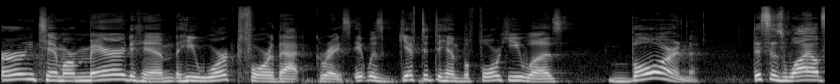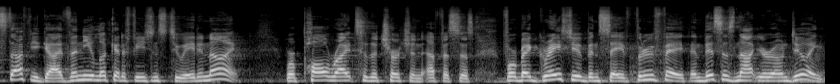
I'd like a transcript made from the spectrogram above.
earned him or merited him, that he worked for that grace. It was gifted to him before he was born. This is wild stuff, you guys. Then you look at Ephesians 2 8 and 9 where Paul writes to the church in Ephesus For by grace you have been saved through faith, and this is not your own doing.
